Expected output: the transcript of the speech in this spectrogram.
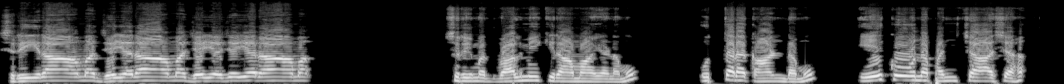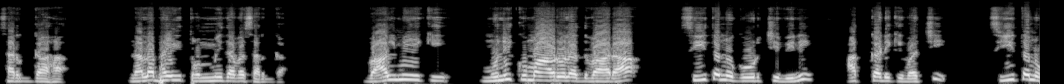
శ్రీరామ జయ రామ జయ జయ రామ. శ్రీమద్ వాల్మీకి రామాయణము ఉత్తరకాండము ఏకోన పంచాశ సర్గ నలభై తొమ్మిదవ సర్గ. వాల్మీకి మునికుమారుల ద్వారా సీతను గూర్చి విని అక్కడికి వచ్చి సీతను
